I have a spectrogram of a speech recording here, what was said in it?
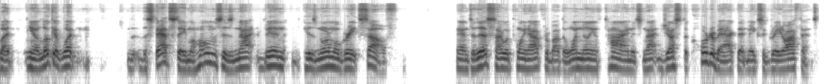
But, you know, look at what the, stats say Mahomes has not been his normal great self and to this, I would point out for about the one millionth time, it's not just the quarterback that makes a great offense.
